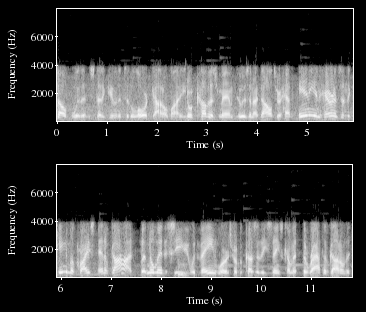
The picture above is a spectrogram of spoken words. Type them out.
self with it instead of giving it to the Lord God Almighty. Nor covetous man, who is an idolater, hath any inheritance in the kingdom of Christ and of God. But no man deceive you with vain words, for because of these things cometh the wrath of God on the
